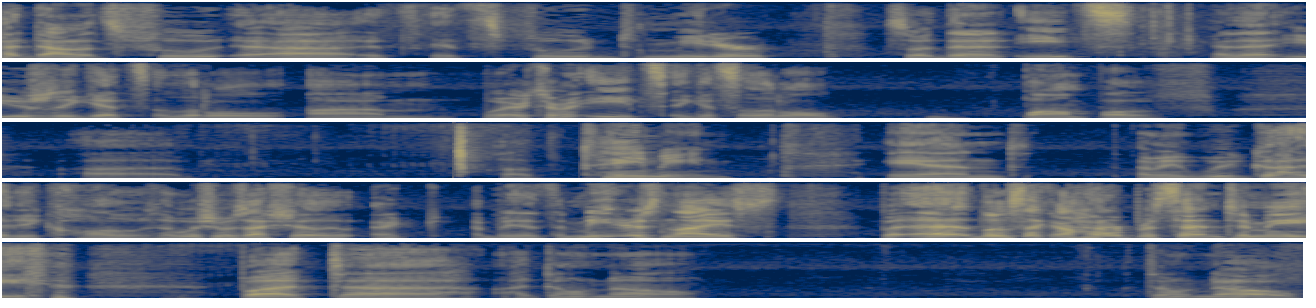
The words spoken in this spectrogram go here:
cut down its food, uh, its its food meter, so then it eats, and then it usually gets a little. Um, well, every time it eats, it gets a little bump of uh, of taming, and I mean we've got to be close. I wish it was actually like I mean the meter's nice, but it looks like hundred percent to me. but uh, I don't know. Don't know.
